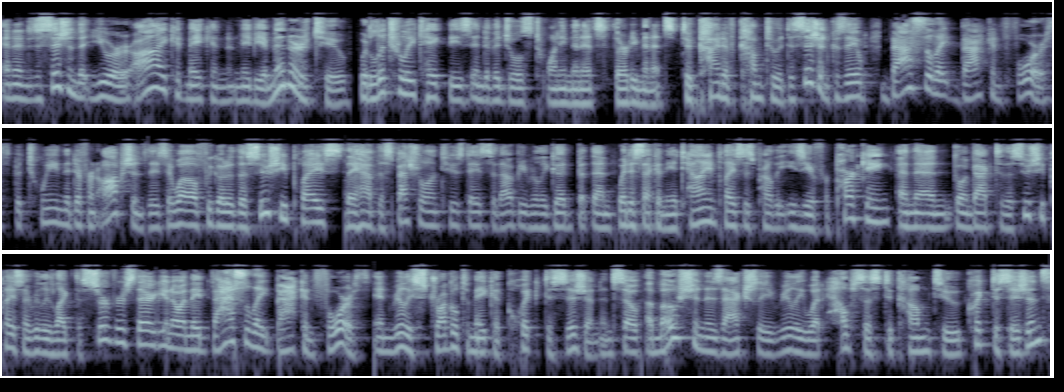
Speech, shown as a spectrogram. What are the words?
And a decision that you or I could make in maybe a minute or two would literally take these individuals 20 minutes, 30 minutes to kind of come to a decision because they would vacillate back and forth between the different options. They say, well, if we go to the sushi place, they have the special on Tuesdays, so that would be really good. But then wait a second, the Italian place is probably easier for parking. And then going back to the sushi place, I really like the servers there, you know, and they vacillate back and forth and really struggle to make a quick decision. And so emotion is actually really what helps us to to come to quick decisions.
